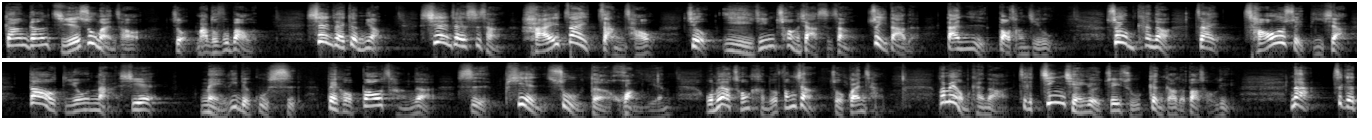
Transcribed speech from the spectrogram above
刚刚结束满潮，就马多夫爆了。现在更妙，现在市场还在涨潮。就已经创下史上最大的单日爆仓记录，所以我们看到在潮水底下到底有哪些美丽的故事，背后包藏的是骗术的谎言。我们要从很多方向做观察。后面我们看到啊这个金钱又有追逐更高的报酬率，那这个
